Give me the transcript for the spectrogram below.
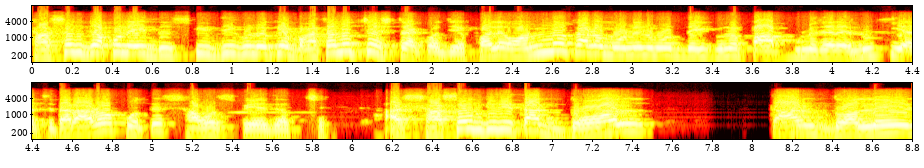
শাসক যখন এই দুষ্কৃতিগুলোকে বাঁচানোর চেষ্টা করছে, ফলে অন্য কারও মনের মধ্যে এইগুলো পাপগুলো যারা লুকিয়ে আছে, তারা আরও করতে সাহস পেয়ে যাচ্ছে। আর শাসক যদি তার দল, তার দলের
